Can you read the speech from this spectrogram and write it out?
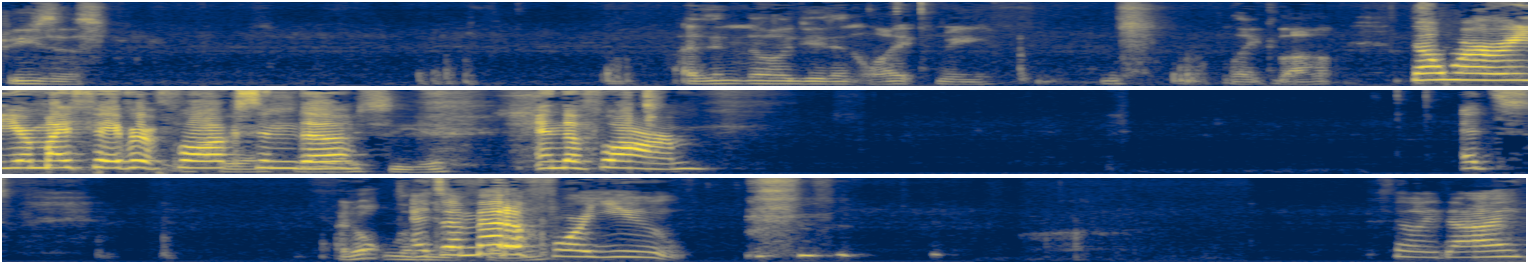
Jesus. I didn't know you didn't like me like that. Don't worry, you're my favorite fox I in the in the farm. It's I don't it's a farm. metaphor, you silly guy.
